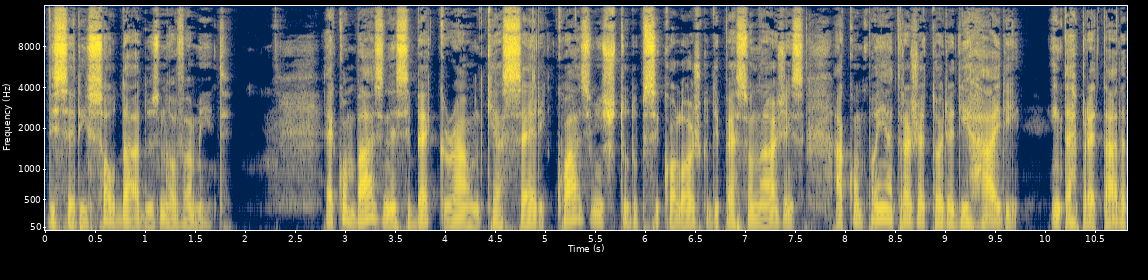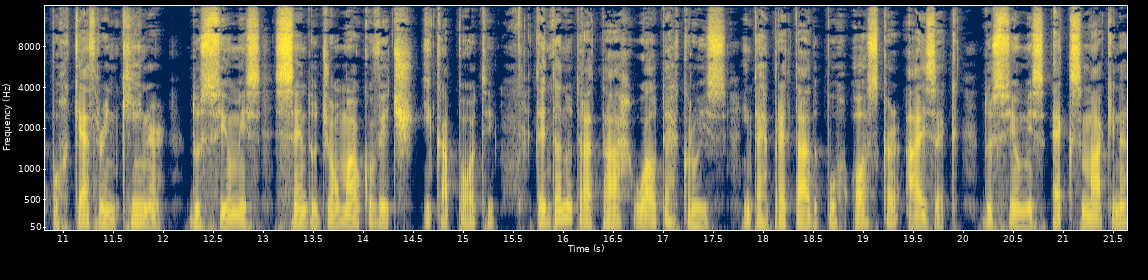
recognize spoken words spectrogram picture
de serem soldados novamente. É com base nesse background que a série, quase um estudo psicológico de personagens, acompanha a trajetória de Heidi, interpretada por Catherine Keener, dos filmes Sendo John Malkovich e Capote, tentando tratar Walter Cruz, interpretado por Oscar Isaac, dos filmes Ex Machina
